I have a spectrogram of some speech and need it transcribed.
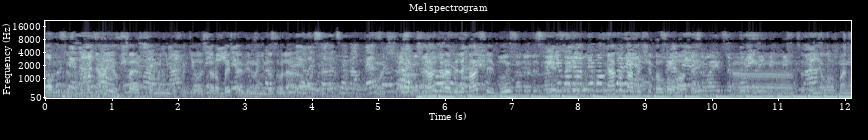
повністю задовольняє. Все, що мені би хотілося робити, він мені дозволяє. Ось е, шлях до реабілітації був, м'яко кажучи, довгуватий. Е, Це зайняло в мене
